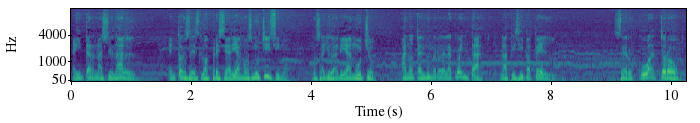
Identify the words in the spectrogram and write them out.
e internacional, entonces lo apreciaríamos muchísimo, nos ayudaría mucho. Anota el número de la cuenta, lápiz y papel. 04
